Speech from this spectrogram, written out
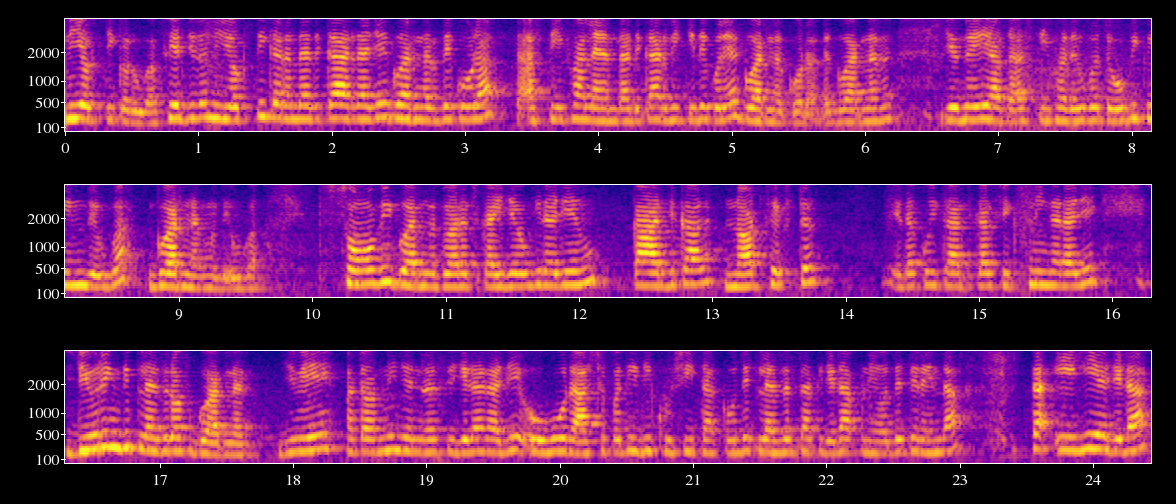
ਨਿਯੁਕਤੀ ਕਰੂਗਾ। ਫਿਰ ਜਦੋਂ ਨਿਯੁਕਤੀ ਕਰਨ ਦਾ ਅਧਿਕਾਰ ਰਹਿ ਰਾਜੇ ਗਵਰਨਰ ਦੇ ਕੋਲ ਆ, ਤਾਂ ਅਸਤੀਫਾ ਲੈਣ ਦਾ ਅਧਿਕਾਰ ਵੀ ਕਿਹਦੇ ਕੋਲ ਹੈ ਗਵਰਨਰ ਕੋਲ ਆ। ਤਾਂ ਗਵਰਨਰ ਜਦੋਂ ਇਹ ਆਪਦਾ ਅਸਤੀਫਾ ਦੇਊਗਾ, ਤੇ ਉਹ ਵੀ ਕਿਹਨੂੰ ਦੇਊਗਾ? ਗਵਰਨਰ ਨੂੰ ਦੇਊਗਾ। ਸੌ ਵੀ ਗਵਰਨਰ ਦੁਆਰਾ ਚੁਕਾਈ ਜਾਊਗੀ ਰਾਜੇ ਨੂੰ ਕਾਰਜਕਾਲ ਨਾਟ ਫਿਕਸਡ ਇਹਦਾ ਕੋਈ ਕਾਰਜਕਾਲ ਫਿਕਸ ਨਹੀਂ ਗਾ ਰਾਜੇ। During the pleasure of governor ਜਿਵੇਂ ਅਟਾਰਨੀ ਜਨਰਲ ਸੀ ਜਿਹੜਾ ਰਾਜੇ, ਉਹ ਰਾਸ਼ਟਰਪਤੀ ਦੀ ਖੁਸ਼ੀ ਤੱਕ, ਉਹਦੇ ਪਲੇਜ਼ਰ ਤੱਕ ਜਿਹੜਾ ਆਪਣੇ ਅਹੁਦੇ ਤੇ ਰਹਿੰਦਾ, ਤਾਂ ਇਹ ਹੈ ਜਿਹੜਾ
